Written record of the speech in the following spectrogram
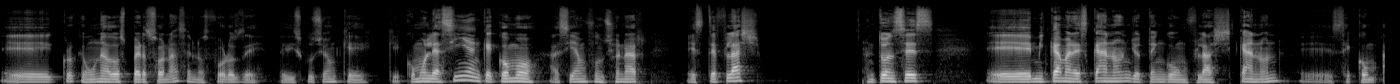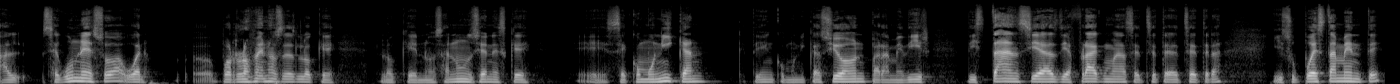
creo que una o dos personas en los foros de, discusión, que, que, cómo le hacían, que cómo hacían funcionar este flash. Entonces, mi cámara es Canon, yo tengo un flash Canon. Al, según eso, bueno, por lo menos es lo que, lo que nos anuncian, es que eh, se comunican, que tienen comunicación para medir distancias, diafragmas, etcétera, etcétera. Y supuestamente,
